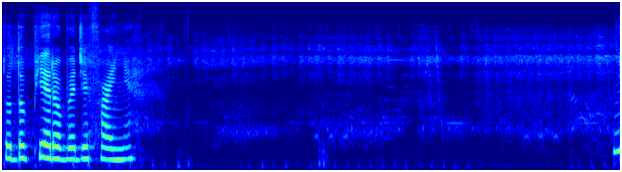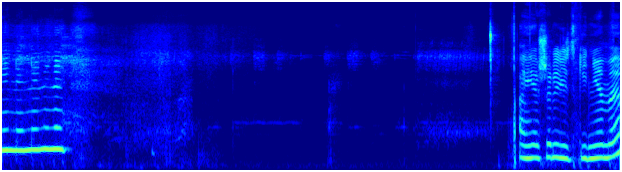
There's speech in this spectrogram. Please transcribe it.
to dopiero będzie fajnie. Nie, nie, nie, nie, nie. A jeżeli zginiemy,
